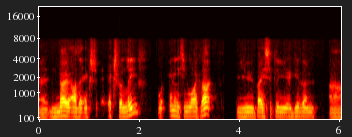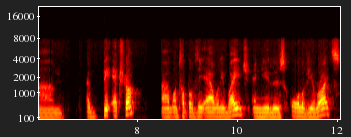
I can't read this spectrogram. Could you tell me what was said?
uh, no other extra, extra leave or anything like that. You basically are given um, a bit extra um, on top of the hourly wage, and you lose all of your rights.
